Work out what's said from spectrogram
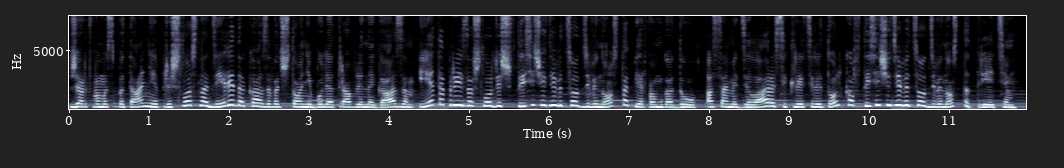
Жертвам испытания пришлось на деле доказывать, что они были отравлены газом, и это произошло лишь в 1991 году, а сами дела рассекретили только в 1993.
